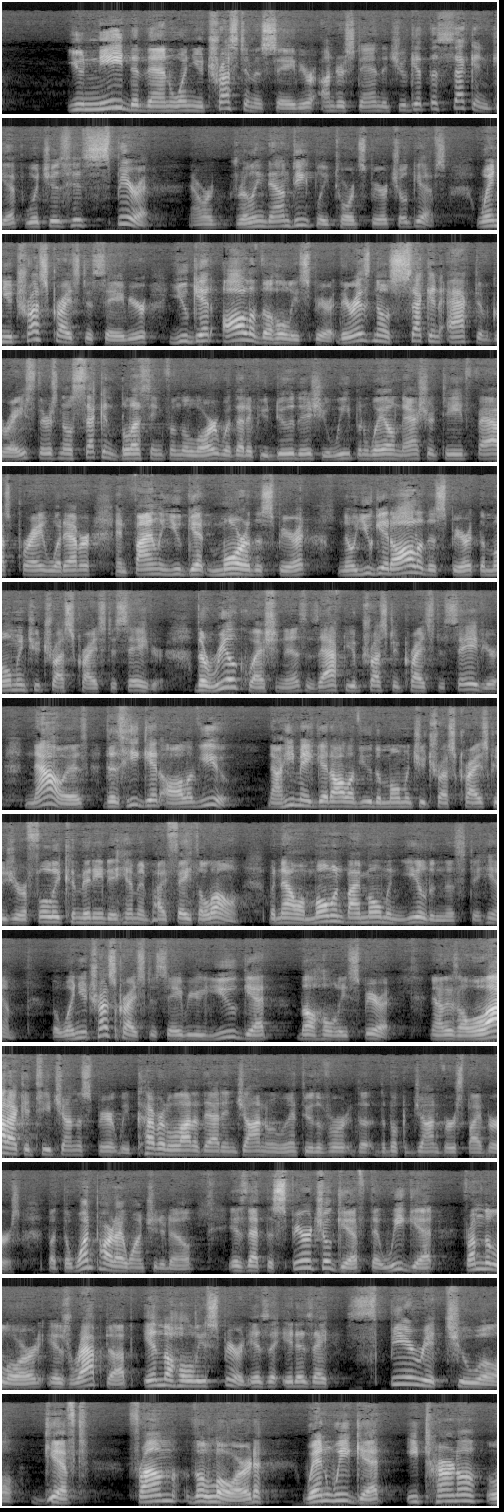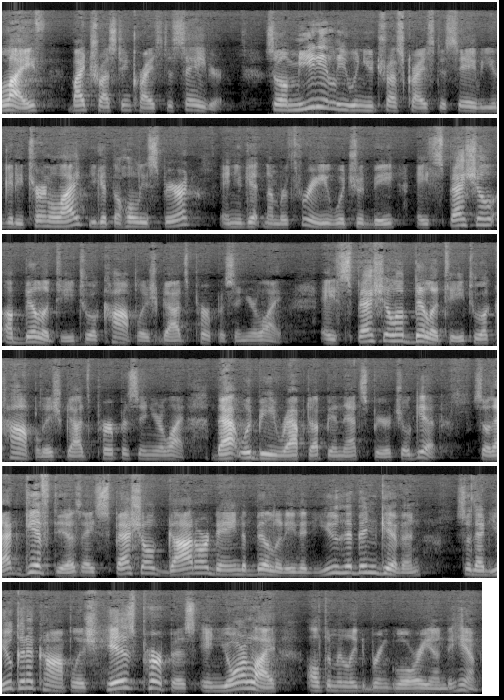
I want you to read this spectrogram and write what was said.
You need to then, when you trust Him as Savior, understand that you get the second gift, which is His Spirit. Now we're drilling down deeply towards spiritual gifts. When you trust Christ as Savior, you get all of the Holy Spirit. There is no second act of grace. There's no second blessing from the Lord with that if you do this, you weep and wail, gnash your teeth, fast, pray, whatever, and finally you get more of the Spirit. No, you get all of the Spirit the moment you trust Christ as Savior. The real question is, is after you've trusted Christ as Savior, now is, does He get all of you? Now, He may get all of you the moment you trust Christ because you're fully committing to Him and by faith alone. But now, a moment by moment yieldedness to Him. But when you trust Christ as Savior, you get the Holy Spirit. Now, there's a lot I could teach on the Spirit. We've covered a lot of that in John when we went through the, ver- the, the book of John verse by verse. But the one part I want you to know is that the spiritual gift that we get from the Lord is wrapped up in the Holy Spirit. It is a, it is a spiritual gift from the Lord when we get eternal life by trusting Christ as Savior. So immediately when you trust Christ as Savior, you get eternal life, you get the Holy Spirit, and you get number three, which would be a special ability to accomplish God's purpose in your life. A special ability to accomplish God's purpose in your life. That would be wrapped up in that spiritual gift. So that gift is a special God ordained ability that you have been given so that you can accomplish His purpose in your life ultimately to bring glory unto him.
